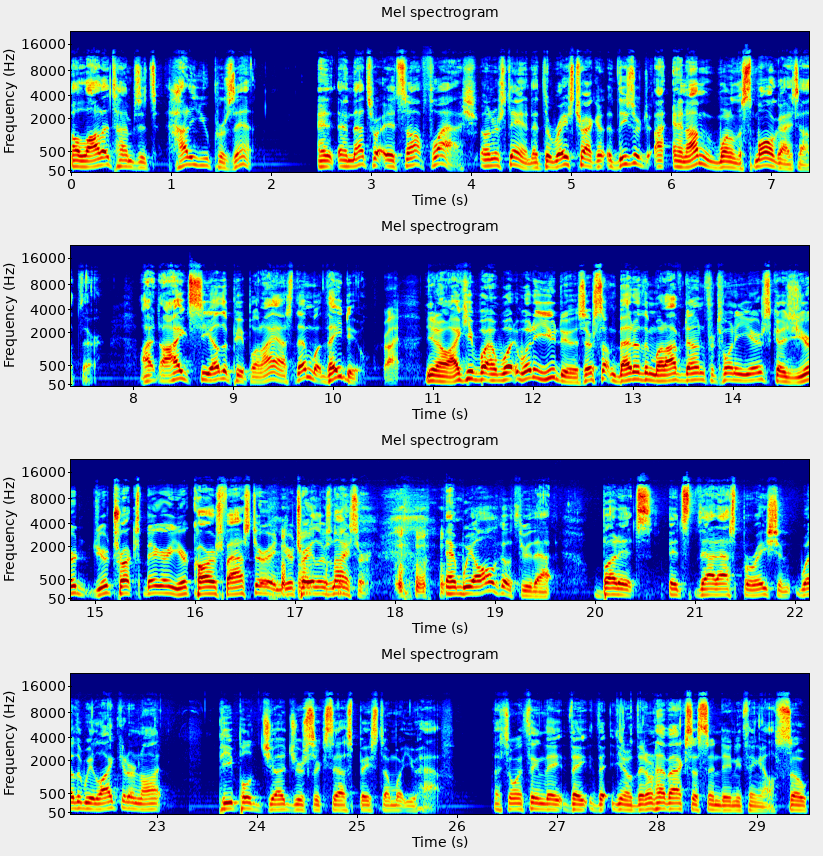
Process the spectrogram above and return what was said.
a lot of times it's how do you present? And, and that's why it's not flash. Understand at the racetrack, these are, and I'm one of the small guys out there. I, I see other people and I ask them what they do. Right. You know, I keep what what do you do? Is there something better than what I've done for 20 years? Because your your truck's bigger, your car's faster, and your trailer's nicer. and we all go through that. But it's it's that aspiration, whether we like it or not. People judge your success based on what you have. That's the only thing they, they, they, you know, they don't have access into anything else. So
